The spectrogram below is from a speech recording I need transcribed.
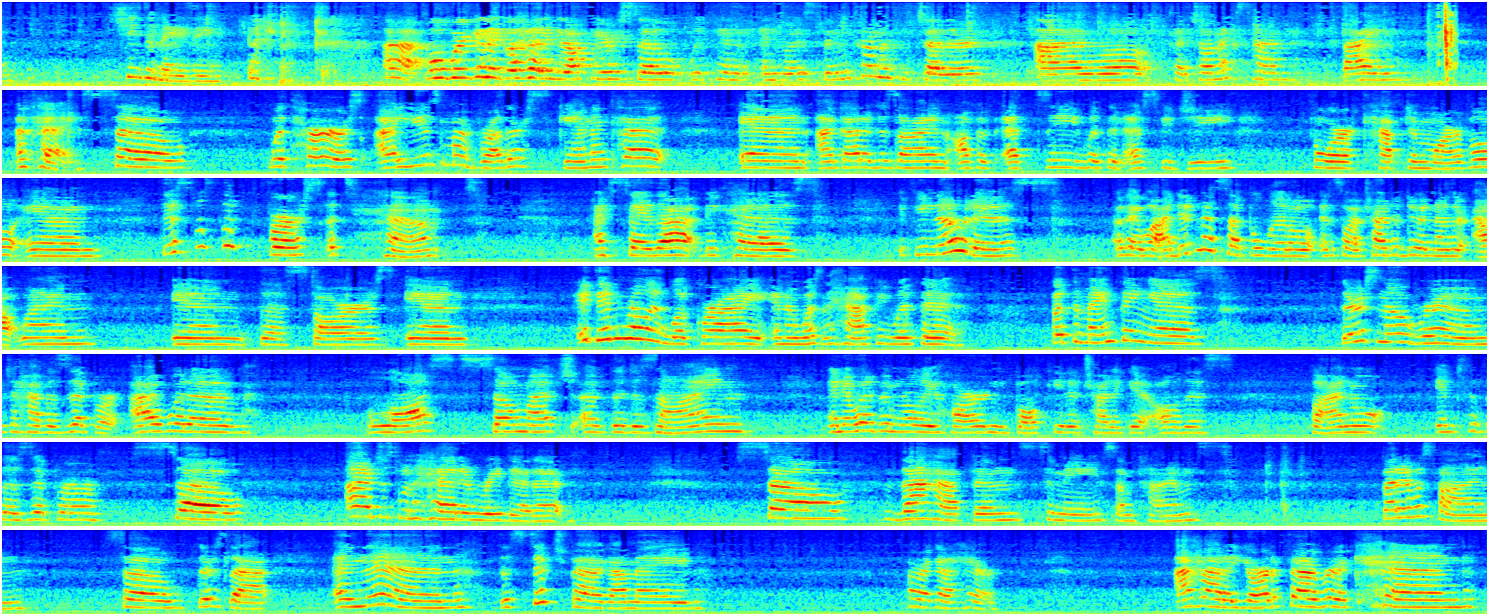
She's amazing. Uh, well, we're gonna go ahead and get off here so we can enjoy spending time with each other. I will catch y'all next time. Bye. Okay, so with hers, I used my brother's scan and cut, and I got a design off of Etsy with an SVG for Captain Marvel, and this was the first attempt. I say that because if you notice, okay, well, I did mess up a little, and so I tried to do another outline in the stars, and it didn't really look right, and I wasn't happy with it. But the main thing is, there's no room to have a zipper. I would have lost so much of the design, and it would have been really hard and bulky to try to get all this vinyl into the zipper. So, I just went ahead and redid it. So, that happens to me sometimes. But it was fine. So, there's that. And then, the stitch bag I made. Oh, I got a hair. I had a yard of fabric, and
